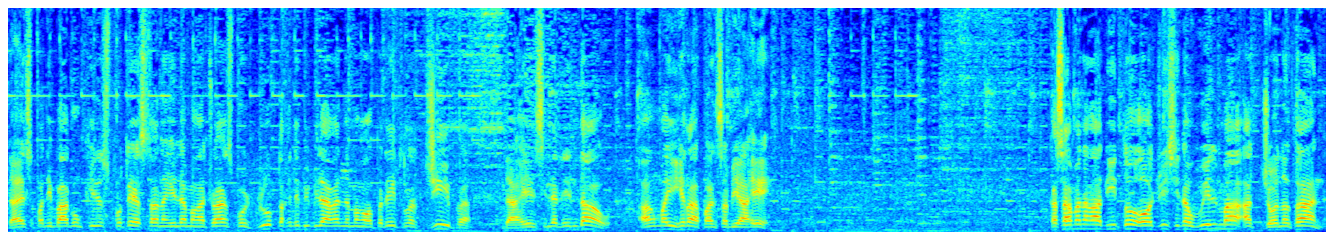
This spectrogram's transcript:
dahil sa panibagong kilos protesta ng ilang mga transport group na kinabibilangan ng mga operator at jeep dahil sila din daw ang mahihirapan sa biyahe. Kasama na nga dito, Audrey, sina Wilma at Jonathan.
